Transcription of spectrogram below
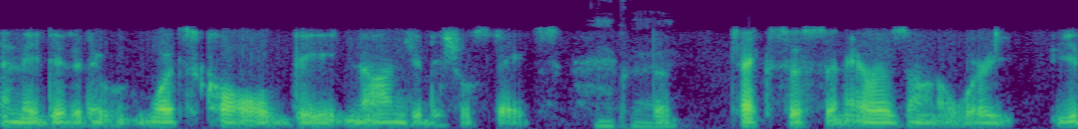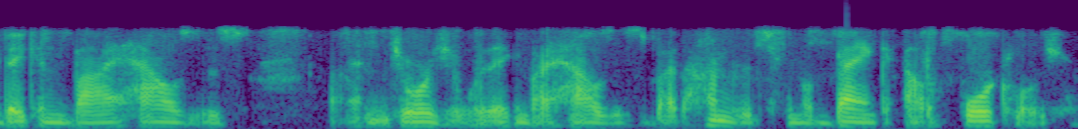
and they did it in what's called the non-judicial states, okay. the Texas and Arizona, where you, they can buy houses in Georgia where they can buy houses by the hundreds from a bank out of foreclosure.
